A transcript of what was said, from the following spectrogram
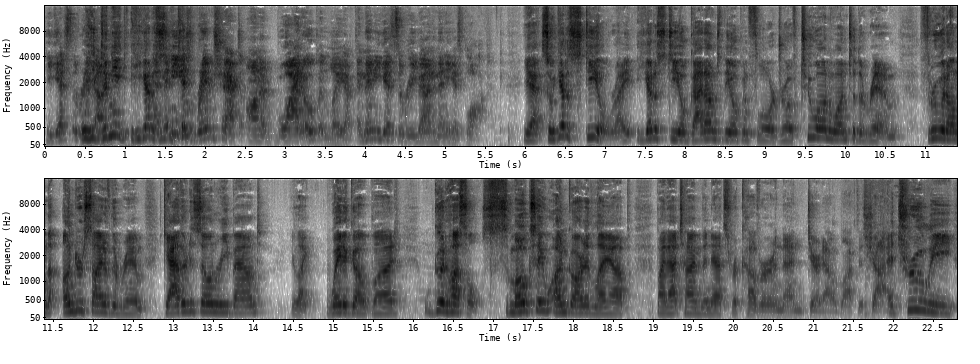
He gets the Well, he rebound. didn't he, he got a and then he gets rim checked on a wide open layup, and then he gets the rebound, and then he gets blocked. Yeah, so he got a steal, right? He got a steal, got out into the open floor, drove two on one to the rim, threw it on the underside of the rim, gathered his own rebound. You're like, way to go, bud. Good hustle. Smokes a unguarded layup. By that time, the Nets recover, and then Jarrett Allen blocked his shot. It truly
